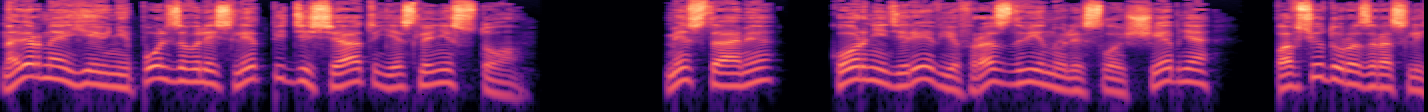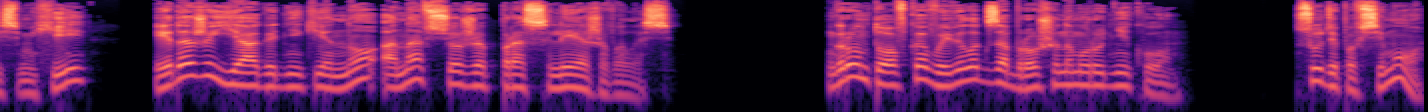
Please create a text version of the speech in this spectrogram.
Наверное, ею не пользовались лет пятьдесят, если не сто. Местами корни деревьев раздвинули слой щебня, повсюду разрослись мхи и даже ягодники, но она все же прослеживалась. Грунтовка вывела к заброшенному руднику. Судя по всему,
